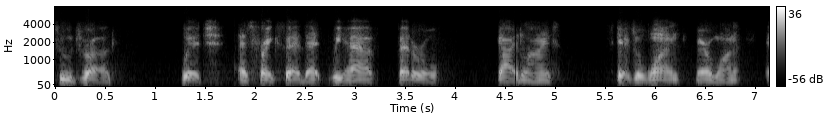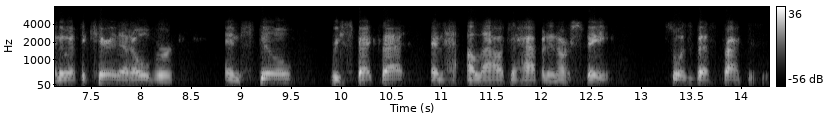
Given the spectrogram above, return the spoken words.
2 drug, which, as Frank said, that we have federal guidelines, Schedule 1 marijuana, and then we have to carry that over and still respect that and allow it to happen in our state so it's best practices.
